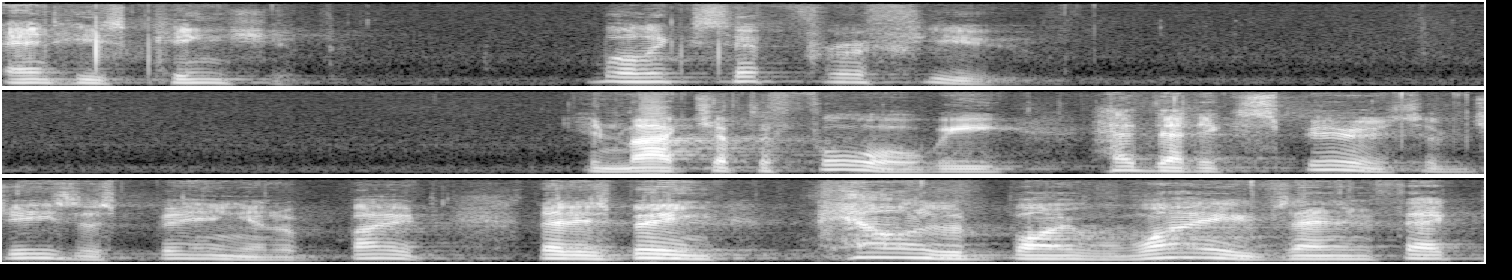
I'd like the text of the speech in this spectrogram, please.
and his kingship. Well, except for a few. In Mark chapter 4, we had that experience of Jesus being in a boat that is being pounded by waves, and in fact,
